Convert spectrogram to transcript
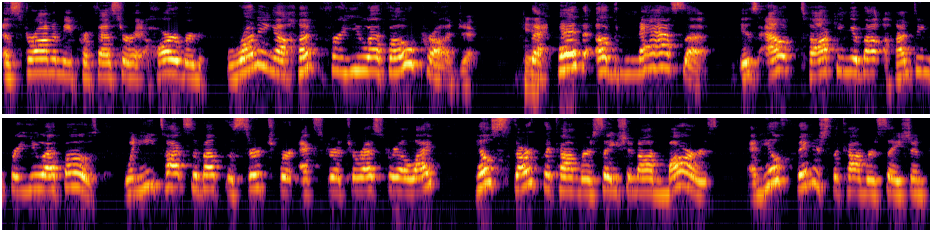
astronomy professor at Harvard running a hunt for UFO project. Yeah. The head of NASA is out talking about hunting for UFOs. When he talks about the search for extraterrestrial life, he'll start the conversation on Mars and he'll finish the conversation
